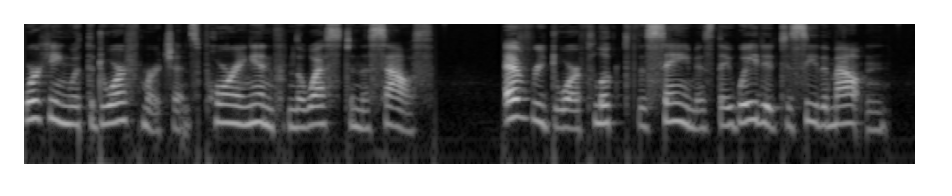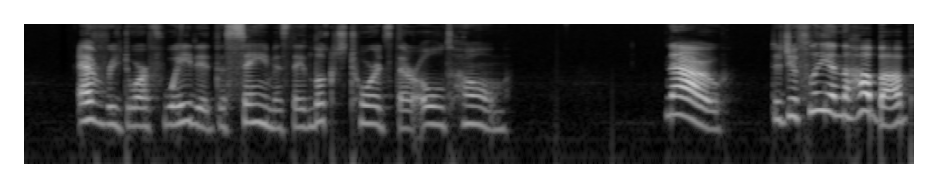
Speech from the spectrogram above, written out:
working with the dwarf merchants pouring in from the west and the south. Every dwarf looked the same as they waited to see the mountain. Every dwarf waited the same as they looked towards their old home. Now, did you flee in the hubbub?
